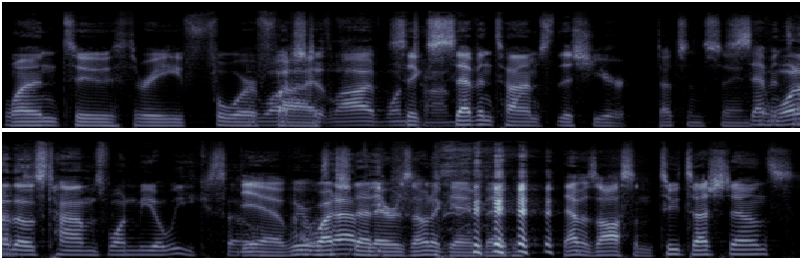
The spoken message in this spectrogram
One, two, three, four, We watched five, it live one six, time. seven times this year. That's insane. Seven And one of those times won me a week. So yeah, we I were was watching that. Arizona game, baby. that was awesome. Two touchdowns.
